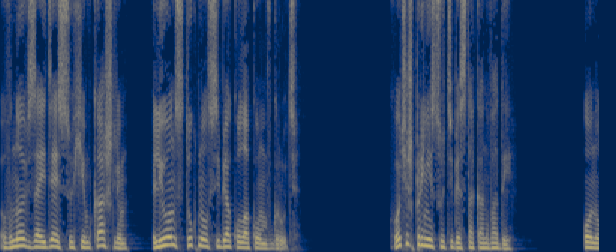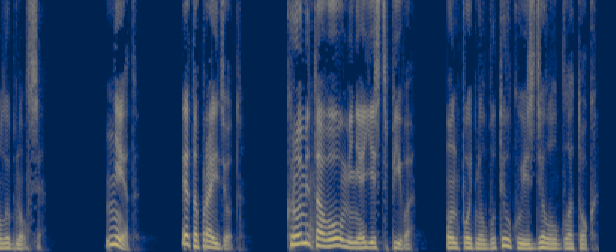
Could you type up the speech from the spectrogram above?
Вновь зайдясь сухим кашлем, Леон стукнул себя кулаком в грудь. «Хочешь, принесу тебе стакан воды?» Он улыбнулся. «Нет, это пройдет. Кроме того, у меня есть пиво. Он поднял бутылку и сделал глоток.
